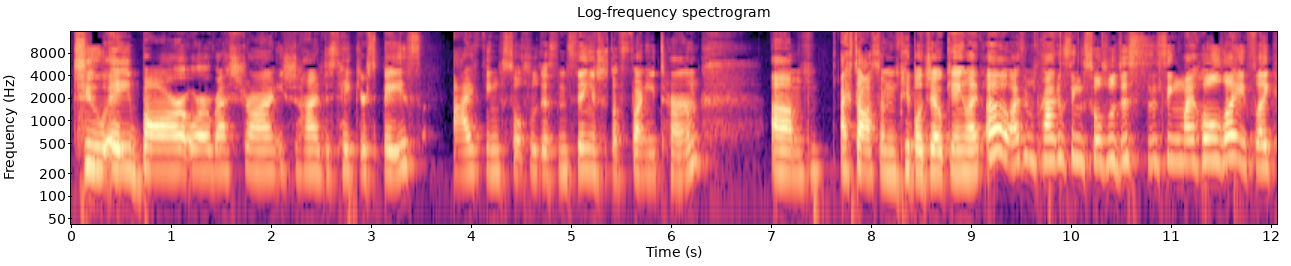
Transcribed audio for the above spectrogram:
to a bar or a restaurant. You should kind of just take your space. I think social distancing is just a funny term. Um, I saw some people joking, like, oh, I've been practicing social distancing my whole life, like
